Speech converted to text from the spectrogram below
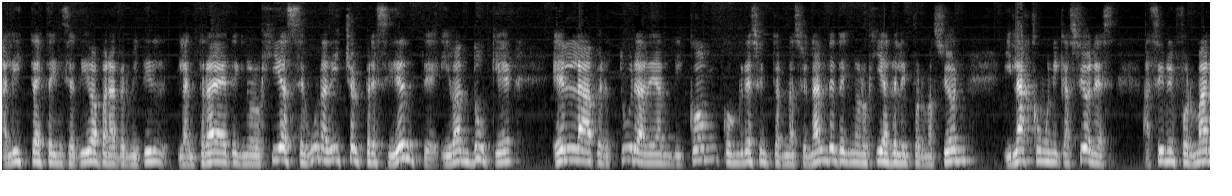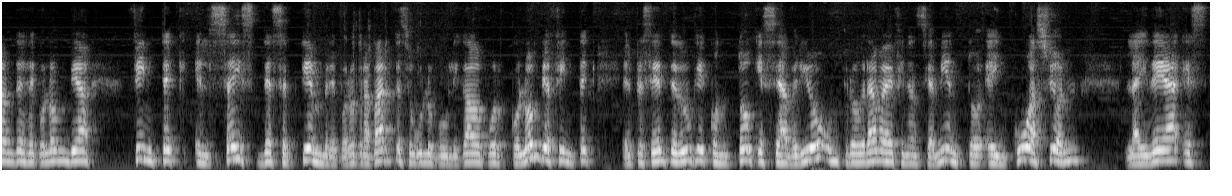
alista esta iniciativa para permitir la entrada de tecnología, según ha dicho el presidente Iván Duque en la apertura de Andicom, Congreso Internacional de Tecnologías de la Información y las Comunicaciones. Así lo informaron desde Colombia FinTech el 6 de septiembre. Por otra parte, según lo publicado por Colombia FinTech, el presidente Duque contó que se abrió un programa de financiamiento e incubación. La idea es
